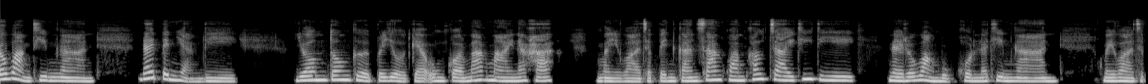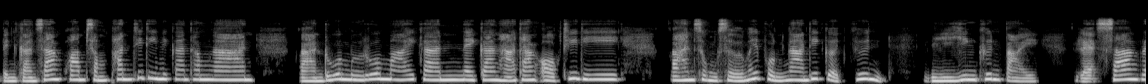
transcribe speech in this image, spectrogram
ระหว่างทีมงานได้เป็นอย่างดี ย่อมต้องเกิดประโยชน์แก่องค์กรมากมายนะคะ ไม่ว่าจะเป็นการสร้างความเข้าใจที่ดี ในระหว่างบุคคลและทีมงาน ไม่ว่าจะเป็นการสร้างความสัมพันธ์ที่ดีในการทำงาน การร่วมมือร่วมไม้กันในการหาทางออกที่ดี การส่งเสริมให้ผลงานที่เกิดขึ้น ดียิ่งขึ้นไป และสร้างแร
